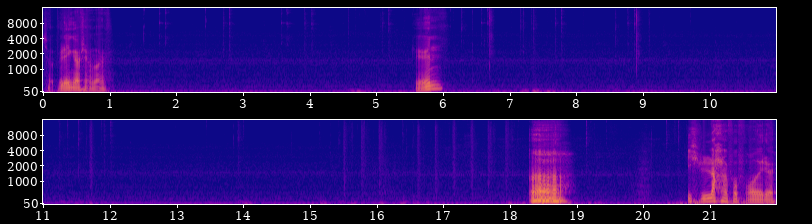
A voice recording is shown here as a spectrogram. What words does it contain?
So, wir legen euch einmal. Den. Ah. Ich lache vor Freude.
